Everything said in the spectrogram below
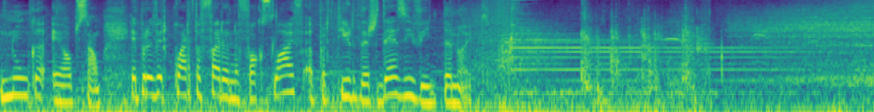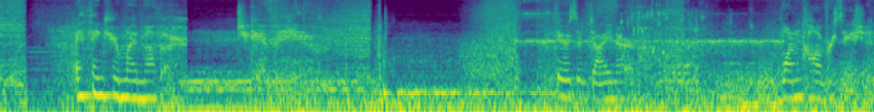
Nunca é opção. É para ver quarta-feira na Fox Life a partir das 10h20 da noite. I think you're my mother. But you can't be here. There's a diner. One conversation.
